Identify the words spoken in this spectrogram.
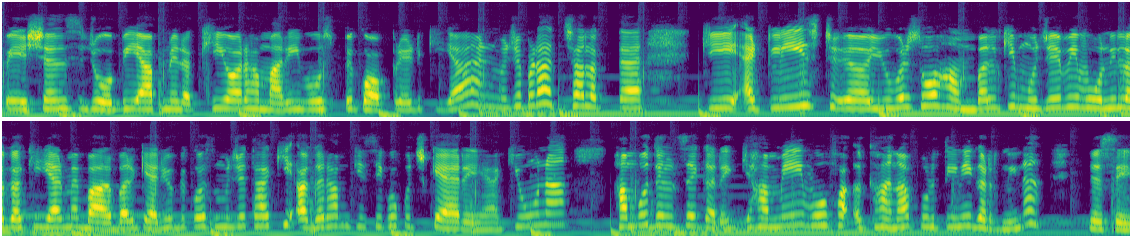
पेशेंस जो भी आपने रखी और हमारी वो उस पर कोऑपरेट किया एंड मुझे बड़ा अच्छा लगता है कि at least you were so humble कि मुझे भी वो नहीं लगा कि यार मैं बार बार कह रही हूँ बिकॉज़ मुझे था कि अगर हम किसी को कुछ कह रहे हैं क्यों ना हम वो दिल से करें कि हमें वो खाना फुर्ती नहीं करनी ना जैसे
